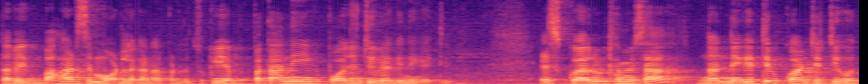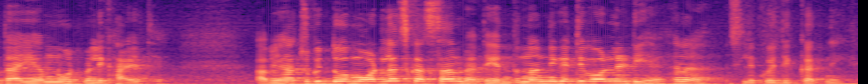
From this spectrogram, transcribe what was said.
तब एक बाहर से मॉड लगाना पड़ता क्योंकि अब पता नहीं है कि पॉजिटिव है कि नेगेटिव है। स्क्वायर रूट हमेशा नॉन नेगेटिव क्वांटिटी होता है, ये हम नोट में लिखाए थे। अब यहाँ चूँकि दो मॉडल्स का सम है तो ये नॉन नेगेटिव ऑलरेडी है है ना? इसलिए कोई दिक्कत नहीं है।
